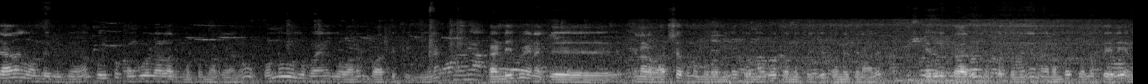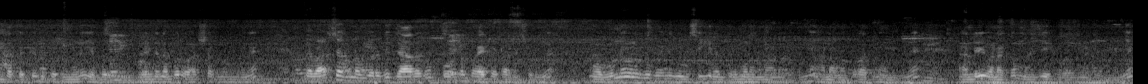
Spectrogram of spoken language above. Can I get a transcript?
ஜாதகங்கள் வந்துட்டு இருக்குங்க குறிப்பாக பொங்கலாளருக்கு மட்டும் பார்க்குறாங்க. பொண்ணுங்களுக்கு பையனுக்கு வரேன்னு பார்த்துட்டு இருக்கீங்கன்னா கண்டிப்பாக எனக்கு என்னோடய வாட்ஸ்அப் நம்பர் வந்து தொண்ணூறு தொண்ணூத்தஞ்சு தொண்ணூற்றி நாலு இருபத்தாறு முப்பத்தொன்னுங்க. நான் நம்பர் தொண்ணூத்தேழு எண்பத்தெட்டு முப்பத்தி மூணு எண்பது மூணு ரெண்டு நம்பர் வாட்ஸ்அப் நம்பருங்க இந்த வாட்ஸ்அப் நம்பருக்கு ஜாதகம் போட்டோ பயட்டோட்டோ அனுப்பிச்சுடுங்க உங்கள் பொண்ணுங்களுக்கு பையனுக்கு சீக்கிரம் திருமணம் ஆனதுக்குங்க ஆனால் பிரார்த்தனை பண்ணிக்கங்க நன்றி வணக்கம் மஞ்சள் குழந்தை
